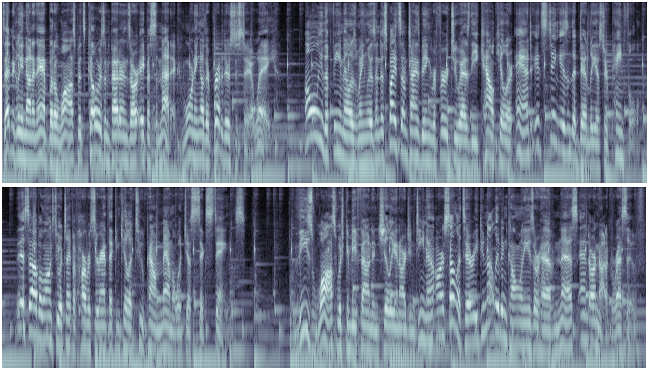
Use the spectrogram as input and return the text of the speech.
Technically not an ant but a wasp, its colors and patterns are aposematic, warning other predators to stay away. Only the female is wingless, and despite sometimes being referred to as the cow killer ant, its sting isn't the deadliest or painful. This owl belongs to a type of harvester ant that can kill a 2 pound mammal with just 6 stings. These wasps, which can be found in Chile and Argentina, are solitary, do not live in colonies or have nests, and are not aggressive.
